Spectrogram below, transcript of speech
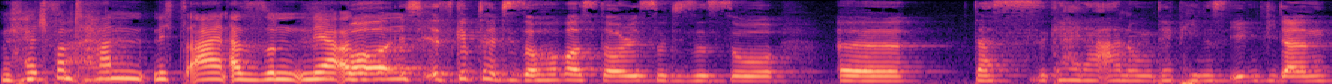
Mir fällt spontan nichts ein. Also so ein, ja, also Boah, so ein, ich, es gibt halt diese Horror-Stories, so dieses so, äh, dass, keine Ahnung, der Penis irgendwie dann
